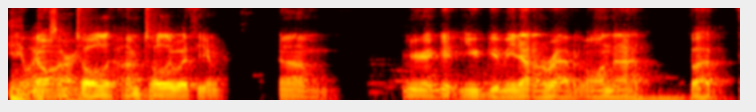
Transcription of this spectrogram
Anyway, no, I'm, I'm totally, I'm totally with you. Um, you're gonna get you get me down a rabbit hole on that, but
